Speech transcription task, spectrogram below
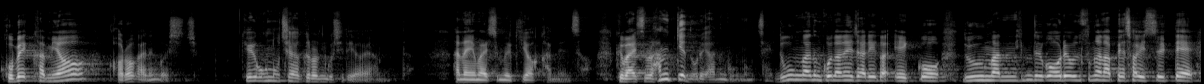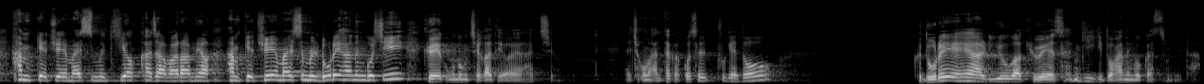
고백하며 걸어가는 것이죠. 교회 공동체가 그런 곳이 되어야 합니다. 하나님의 말씀을 기억하면서 그 말씀을 함께 노래하는 공동체. 누군가는 고난의 자리에 있고 누군가는 힘들고 어려운 순간 앞에 서 있을 때 함께 주의 말씀을 기억하자 말하며 함께 주의 말씀을 노래하는 곳이 교회 공동체가 되어야 하죠. 네, 조금 안타깝고 슬프게도 그 노래해야 할 이유가 교회에서 생기기도 하는 것 같습니다.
